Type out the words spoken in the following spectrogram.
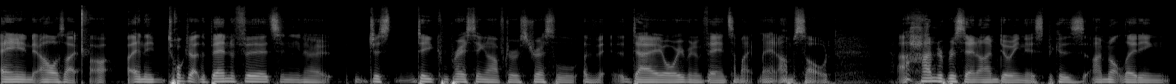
And I was like, uh, and he talked about the benefits and, you know, just decompressing after a stressful ev- day or even events. I'm like, man, I'm sold. 100% I'm doing this because I'm not letting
